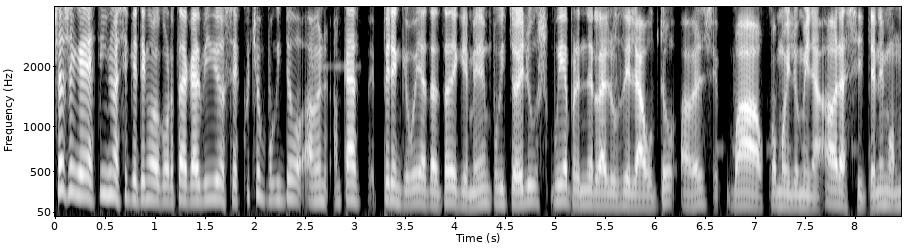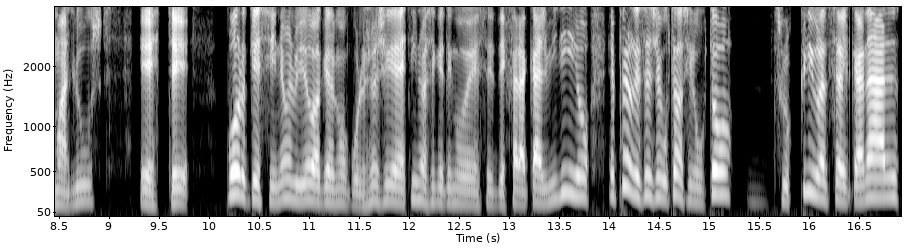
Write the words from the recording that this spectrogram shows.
Ya llegué a destino, así que tengo que cortar acá el video. Se escucha un poquito. A ver, acá, esperen que voy a tratar de que me dé un poquito de luz. Voy a prender la luz del auto. A ver si. ¡Wow! ¿Cómo ilumina? Ahora sí, tenemos más luz. Este. Porque si no, el video va a quedar con culo. Yo llegué a destino, así que tengo que dejar acá el video. Espero que les haya gustado. Si les gustó, suscríbanse al canal,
